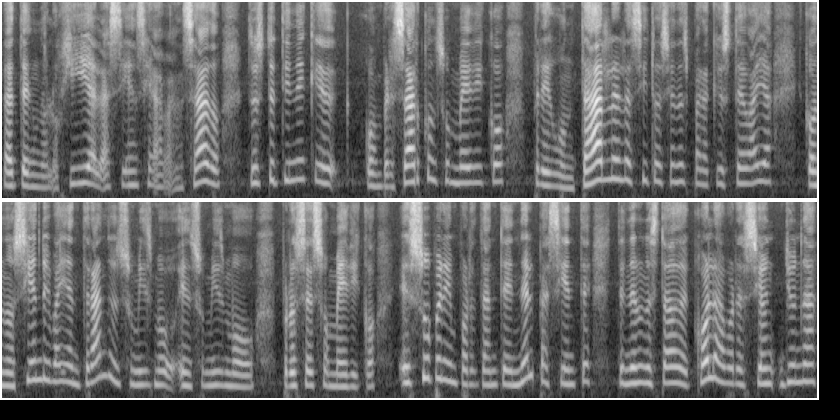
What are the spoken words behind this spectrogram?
La tecnología, la ciencia ha avanzado. Entonces usted tiene que conversar con su médico, preguntarle las situaciones para que usted vaya conociendo y vaya entrando en su mismo, en su mismo proceso médico. Es súper importante en el paciente tener un estado de colaboración y una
